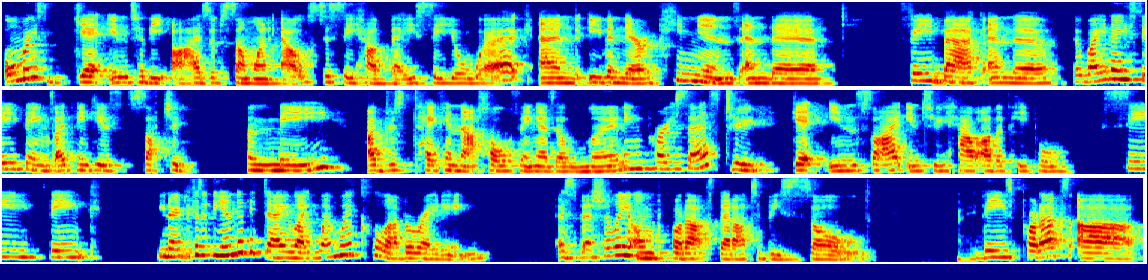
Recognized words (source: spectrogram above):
almost get into the eyes of someone else to see how they see your work and even their opinions and their feedback and the the way they see things i think is such a for me i've just taken that whole thing as a learning process to get insight into how other people see think you know because at the end of the day like when we're collaborating especially on products that are to be sold Right. these products are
